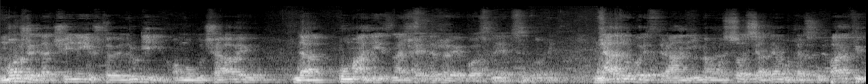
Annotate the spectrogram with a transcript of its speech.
može da čini i što je drugi omogućavaju da umanji značaj države Bosne i Hercegovine. Na drugoj strani imamo socijaldemokratsku partiju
